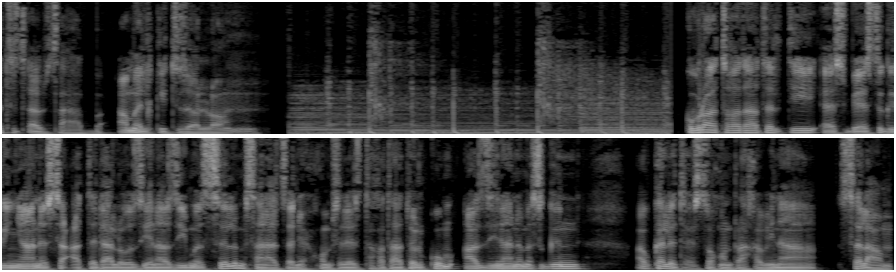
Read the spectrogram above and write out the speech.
እቲ ጸብጻብ ኣመልኪቱ ዘሎ። ክቡራት ተኸታተልቲ SBS ትግርኛ ነዚ ሰዓት ተዳለወ ዜና እዚ ይመስል። ምሳና ጸኒሕኩም ስለ ዝተኸታተልኩም ኣዚና ነመስግን። ኣብ ካልእ ትሕዝቶ ክንራኸብ ኢና። ሰላም።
